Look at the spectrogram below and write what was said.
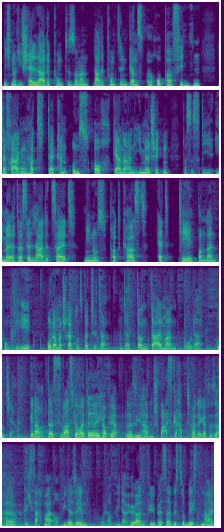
nicht nur die Shell-Ladepunkte, sondern Ladepunkte in ganz Europa finden. Wer Fragen hat, der kann uns auch gerne eine E-Mail schicken. Das ist die E-Mail-Adresse ladezeit-podcast at t-online.de oder man schreibt uns bei Twitter unter Don Dahlmann oder Gutja. Genau, das war's für heute. Ich hoffe, ihr habt oder Sie haben Spaß gehabt bei der ganzen Sache. Ich sag mal auf Wiedersehen oder auf Wiederhören, viel besser. Bis zum nächsten Mal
